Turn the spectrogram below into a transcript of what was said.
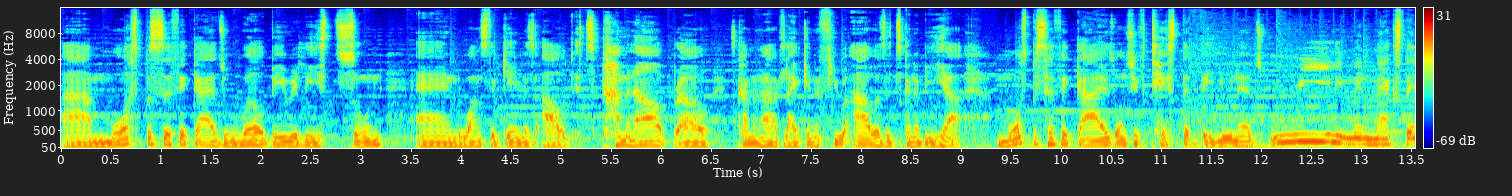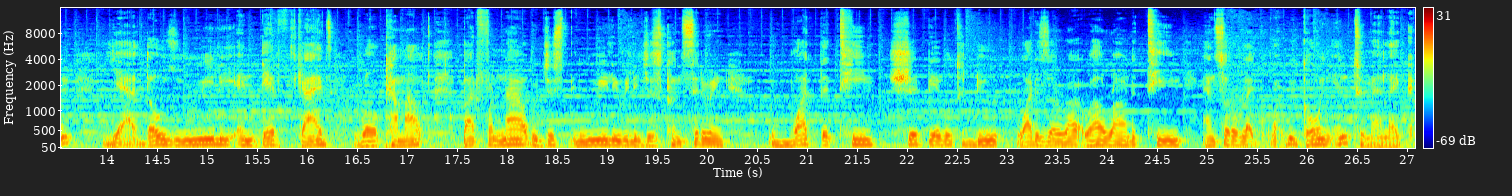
Um, more specific guides will be released soon and once the game is out it's coming out bro. It's coming out. Like in a few hours it's gonna be here. More specific guys once you've tested the units really min-max them yeah those really in-depth guides will come out. But for now we're just really really just considering what the team should be able to do, what is a well-rounded team, and sort of like what we're going into, man. Like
